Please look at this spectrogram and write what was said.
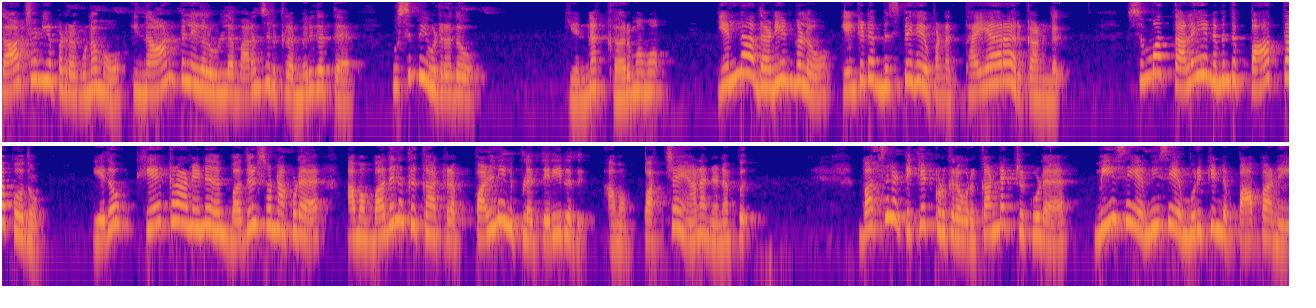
தாட்சணியப்படுற குணமோ இந்த ஆண் பிள்ளைகள் உள்ள மறைஞ்சிருக்கிற மிருகத்தை உசுப்பி விடுறதோ? என்ன கருமமோ? எல்லா தடியன்களும் என்கிட்ட மிஸ்பிஹேவ் பண்ண தயாரா இருக்கானுங்க சும்மா தலையை நிமிந்து பார்த்தா போதும். ஏதோ கேக்குறானேன்னு பதில் சொன்னா கூட அவன் பதிலுக்கு காட்டுற பள்ளியிலுப்புல தெரியுறது அவன் பச்சையான நினப்பு. பஸ்ல டிக்கெட் கொடுக்கற ஒரு கண்டக்டர் கூட மீசைய மீசைய முறுக்கிண்டு பாப்பானே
